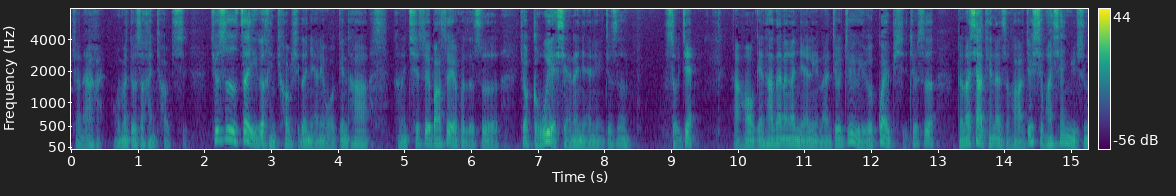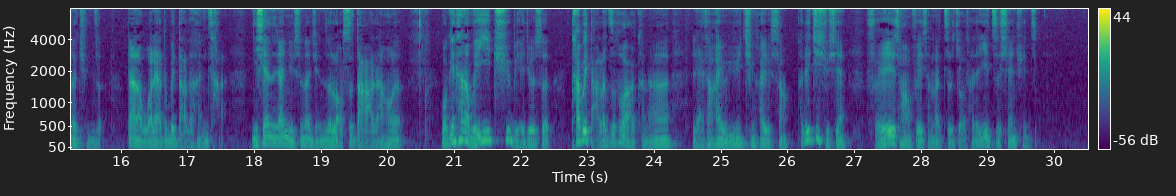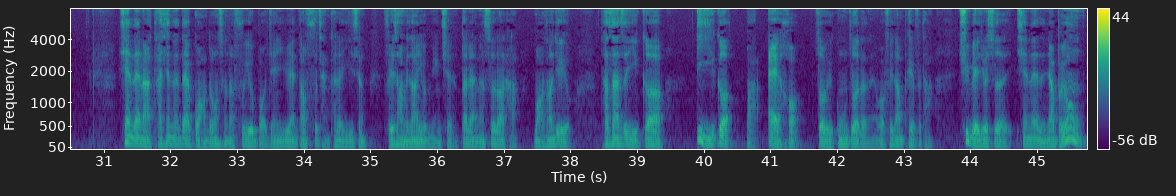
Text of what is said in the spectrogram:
小男孩，我们都是很调皮，就是在一个很调皮的年龄，我跟他可能七岁八岁，或者是叫狗也嫌的年龄，就是手贱。然后跟他在那个年龄呢，就就有一个怪癖，就是等到夏天的时候啊，就喜欢掀女生的裙子。当然，我俩都被打得很惨。你掀人家女生的裙子，老师打，然后。我跟他的唯一区别就是，他被打了之后啊，可能脸上还有淤青，还有伤，他就继续掀，非常非常的执着，他就一直掀裙子。现在呢，他现在在广东省的妇幼保健医院当妇产科的医生，非常非常有名气，大家能搜到他，网上就有。他算是一个第一个把爱好作为工作的人，我非常佩服他。区别就是，现在人家不用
